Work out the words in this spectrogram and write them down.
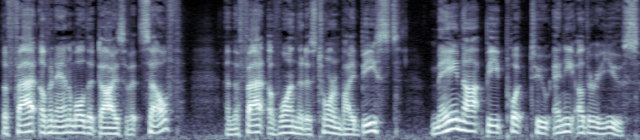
the fat of an animal that dies of itself, and the fat of one that is torn by beasts may not be put to any other use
